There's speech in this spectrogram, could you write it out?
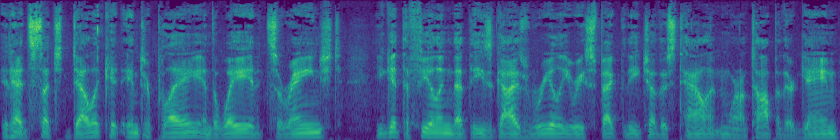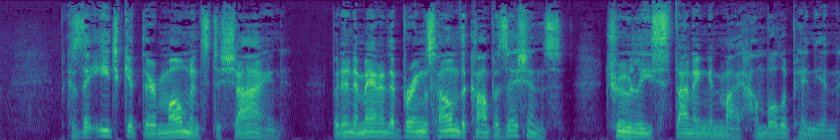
It had such delicate interplay and the way it's arranged. You get the feeling that these guys really respected each other's talent and were on top of their game because they each get their moments to shine, but in a manner that brings home the compositions. Truly stunning in my humble opinion.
